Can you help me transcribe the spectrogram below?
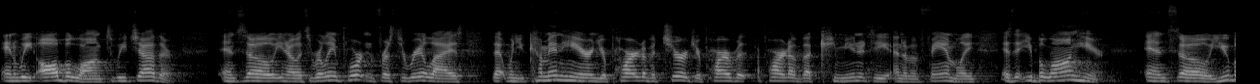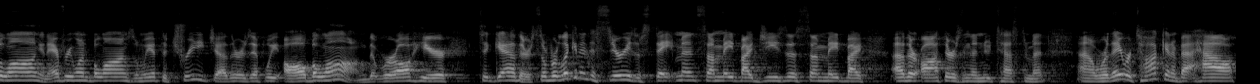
and we all belong to each other. And so, you know, it's really important for us to realize that when you come in here and you're part of a church, you're part of a, part of a community and of a family, is that you belong here. And so you belong and everyone belongs, and we have to treat each other as if we all belong, that we're all here together. So we're looking at a series of statements, some made by Jesus, some made by other authors in the New Testament, uh, where they were talking about how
